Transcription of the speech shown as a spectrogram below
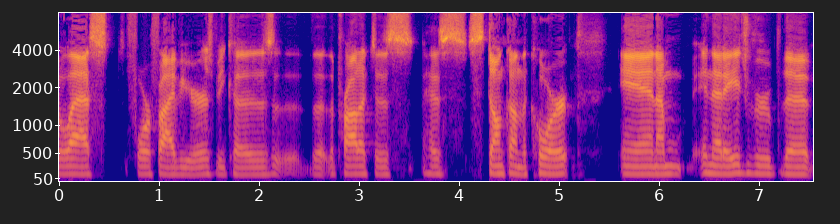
the last four or five years because the the product is has stunk on the court, and I'm in that age group that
